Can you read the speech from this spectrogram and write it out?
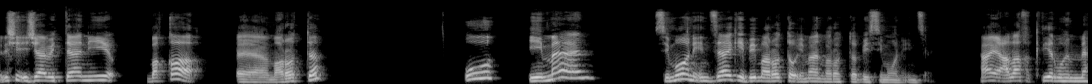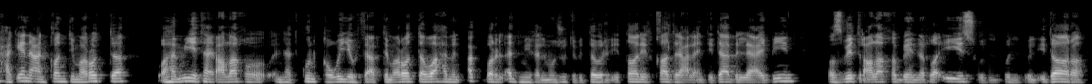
الشيء الإيجابي الثاني بقاء آه، ماروتا وايمان سيموني إنزاجي بماروتا وايمان ماروتا بسيموني إنزاجي. هاي علاقة كثير مهمة حكينا عن كونتي ماروتا وأهمية هاي العلاقة إنها تكون قوية وثابتة. ماروتا واحد من أكبر الأدمغة الموجودة بالدوري الإيطالي القادره على انتداب اللاعبين تظبيط العلاقة بين الرئيس والإدارة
